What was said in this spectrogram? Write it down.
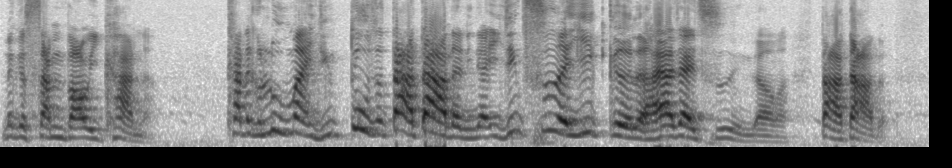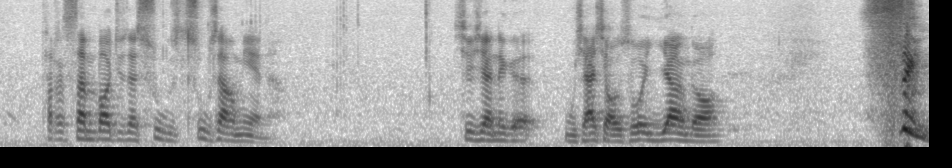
那个三包一看呐，看那个路曼已经肚子大大的，你看已经吃了一个了，还要再吃，你知道吗？大大的，他的三包就在树树上面了，就像那个武侠小说一样的哦，嗖，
